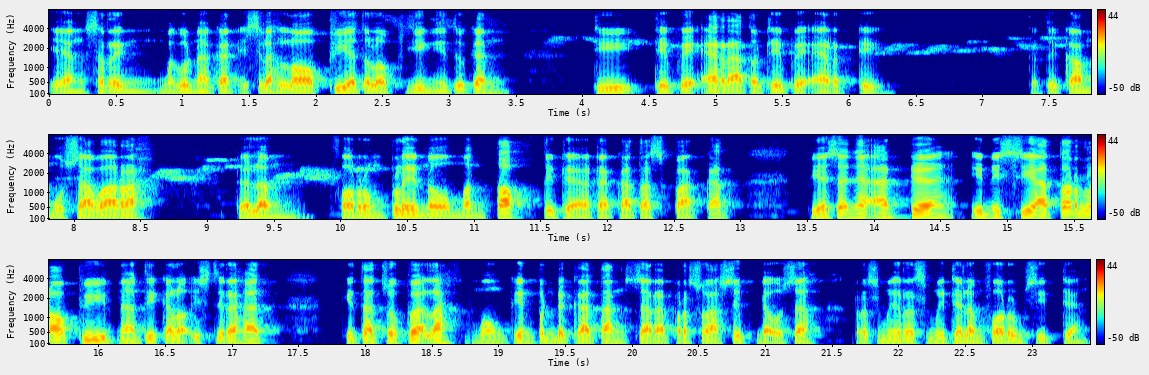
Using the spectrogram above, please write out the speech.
yang sering menggunakan istilah lobby atau lobbying itu kan di DPR atau DPRD. Ketika musyawarah dalam forum pleno mentok tidak ada kata sepakat, biasanya ada inisiator lobby. Nanti kalau istirahat, kita cobalah mungkin pendekatan secara persuasif, tidak usah resmi-resmi dalam forum sidang.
